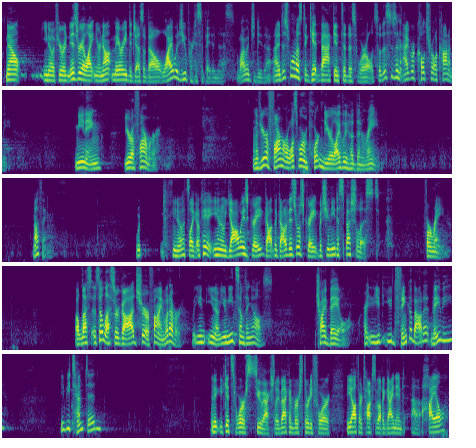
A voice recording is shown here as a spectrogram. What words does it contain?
Now, you know, if you're an Israelite and you're not married to Jezebel, why would you participate in this? Why would you do that? And I just want us to get back into this world. So, this is an agricultural economy, meaning you're a farmer. And if you're a farmer, what's more important to your livelihood than rain? Nothing. you know, it's like, okay, you know, Yahweh's great, God, the God of Israel's great, but you need a specialist for rain. A less, it's a lesser God, sure, fine, whatever. But you, you know, you need something else. Try Baal, right? You'd, you'd think about it, maybe. You'd be tempted. And it, gets worse too, actually. Back in verse 34, the author talks about a guy named uh, Hiel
